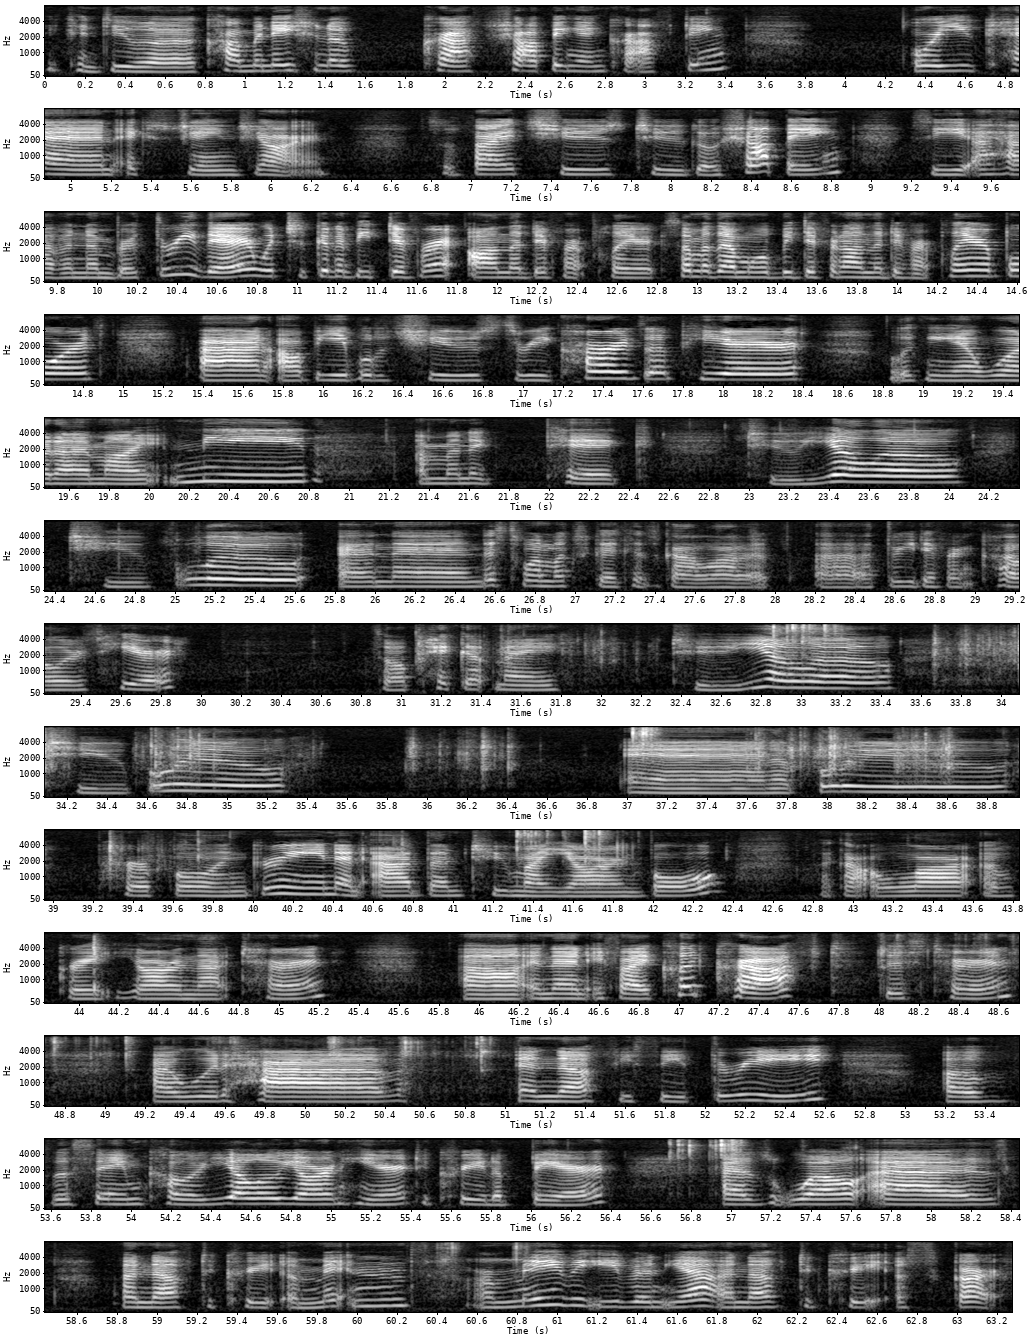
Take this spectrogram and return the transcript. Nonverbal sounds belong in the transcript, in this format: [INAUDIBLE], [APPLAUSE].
you can do a combination of craft shopping and crafting, or you can exchange yarn. So if I choose to go shopping, see I have a number three there, which is going to be different on the different player. Some of them will be different on the different player boards. And I'll be able to choose three cards up here, looking at what I might need. I'm going to pick two yellow, two blue, and then this one looks good because it's got a lot of uh, three different colors here. So I'll pick up my two yellow, two blue, and a blue, purple, and green and add them to my yarn bowl. I got a lot of great yarn that turn. Uh, and then if I could craft this turn, I would have enough, you see three of the same color yellow yarn here to create a bear, as well as enough to create a mittens, or maybe even, yeah, enough to create a scarf.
